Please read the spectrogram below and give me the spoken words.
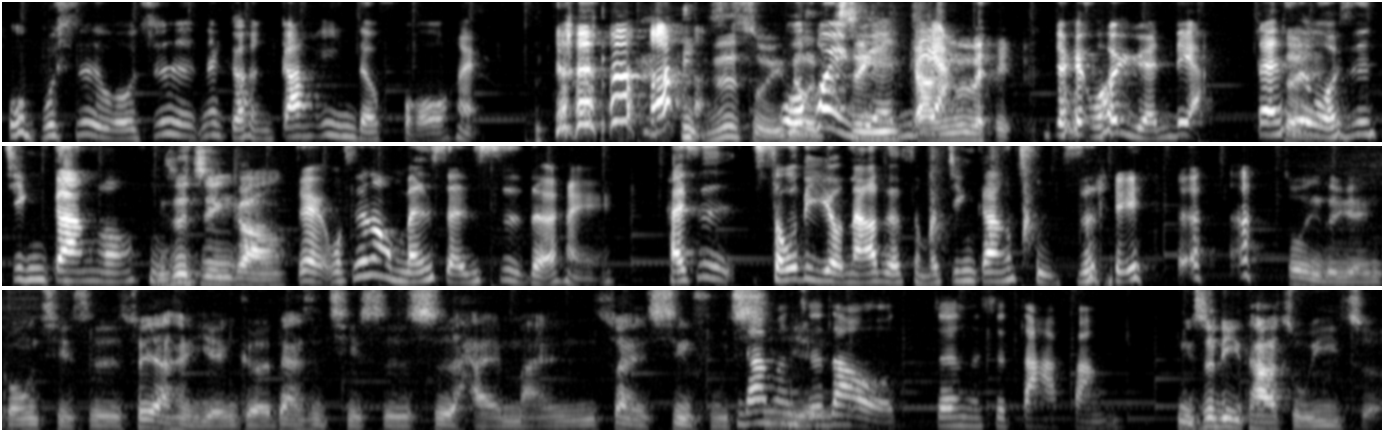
我不是，我是那个很刚硬的佛，嘿。你是属于我会金刚类，对，我会原谅，但是我是金刚哦。你是金刚，对，我是那种门神似的，嘿，还是手里有拿着什么金刚杵之类的。做你的员工，其实虽然很严格，但是其实是还蛮算幸福企业。他们知道我真的是大方。你是利他主义者，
